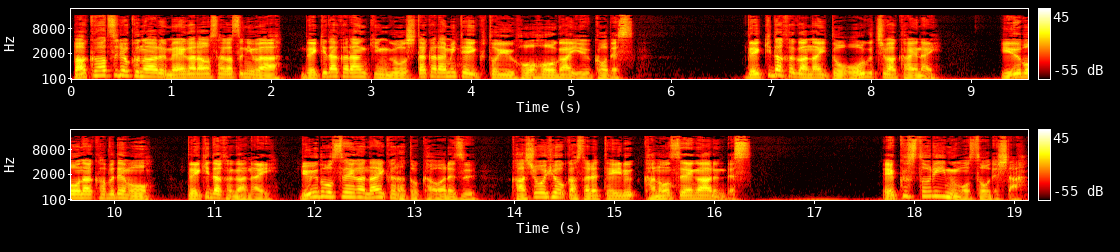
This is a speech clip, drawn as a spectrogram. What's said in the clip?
爆発力のある銘柄を探すには、出来高ランキングを下から見ていくという方法が有効です。出来高がないと大口は買えない。有望な株でも、出来高がない、流動性がないからと変われず、過小評価されている可能性があるんです。エクストリームもそうでした。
